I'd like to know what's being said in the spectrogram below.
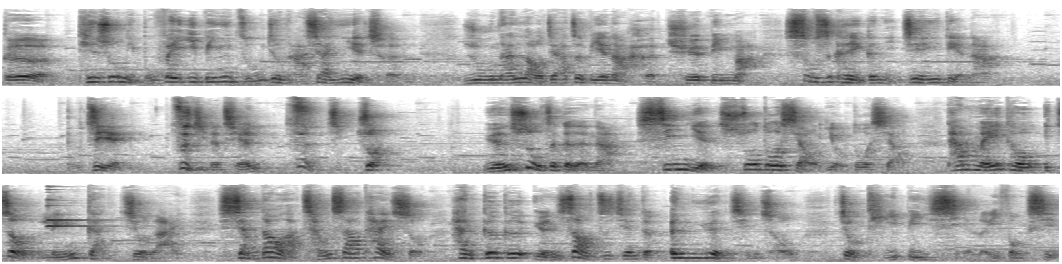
哥，听说你不费一兵一卒就拿下邺城，汝南老家这边啊很缺兵马，是不是可以跟你借一点啊？”“不借，自己的钱自己赚。”袁术这个人啊，心眼说多小有多小。他眉头一皱，灵感就来，想到啊长沙太守和哥哥袁绍之间的恩怨情仇，就提笔写了一封信。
